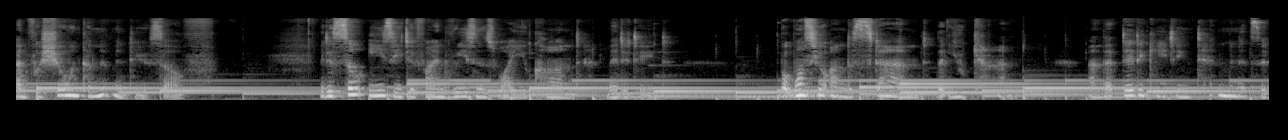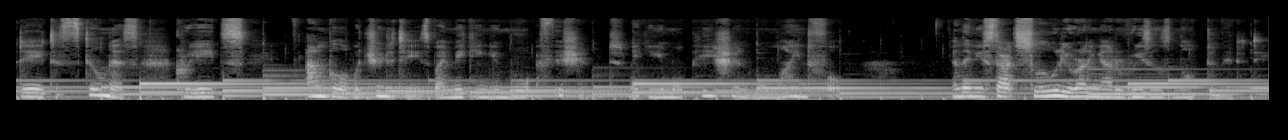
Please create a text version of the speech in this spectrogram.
and for showing commitment to yourself. It is so easy to find reasons why you can't meditate. But once you understand that you can, and that dedicating 10 minutes a day to stillness creates ample opportunities by making you more efficient, making you more patient, more mindful. And then you start slowly running out of reasons not to meditate.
